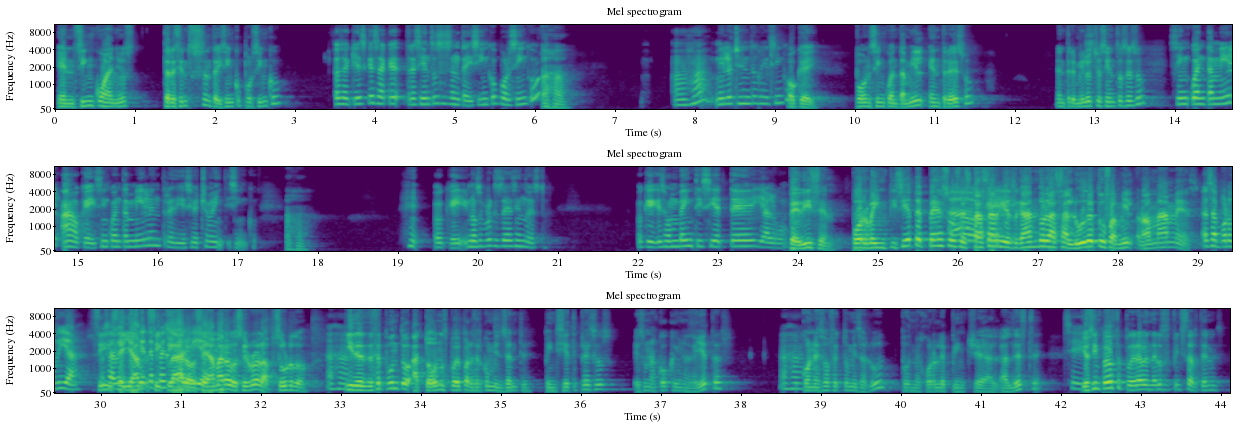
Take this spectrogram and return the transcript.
en 5 años, 365 por 5. O sea, ¿quieres que saque 365 por 5? Ajá. Ajá, 1825. Ok. Pon 50 mil entre eso. Entre 1800 eso. 50 mil, ah, ok, 50 mil entre 18 y 25. Ajá. Ok, no sé por qué estoy haciendo esto. Ok, que son 27 y algo. Te dicen, por 27 pesos Ah, estás arriesgando la salud de tu familia. No mames. O sea, por día. Sí, o sea, se llama, 27 sí, claro, se llama reducirlo al absurdo. Ajá. Y desde ese punto a todos nos puede parecer convincente. 27 pesos es una coca y unas galletas. Ajá. Con eso afecto mi salud. Pues mejor le pinche al, al de este. Sí. Yo sin pedos te podría vender esos pinches sartenes.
